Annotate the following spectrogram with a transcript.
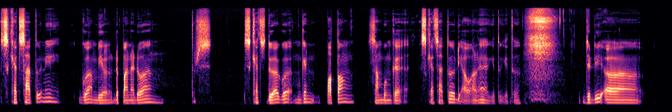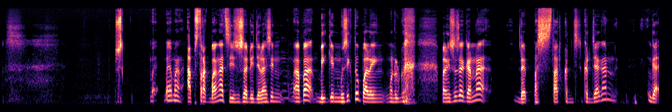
sketch satu nih gue ambil depannya doang terus sketch dua gue mungkin potong sambung ke sketch satu di awalnya gitu-gitu jadi me- memang abstrak banget sih susah dijelasin. Apa bikin musik tuh paling menurut gue paling susah karena pas start kerja, kerja kan nggak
